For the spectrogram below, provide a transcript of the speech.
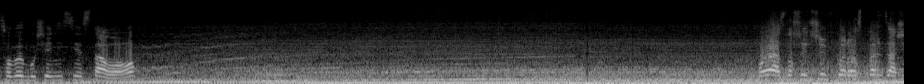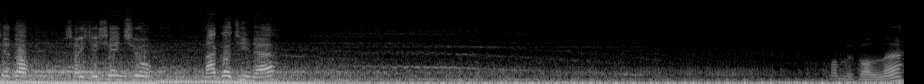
co by mu się nic nie stało. Pojazd dosyć szybko rozpędza się do 60 na godzinę. Mamy wolne.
